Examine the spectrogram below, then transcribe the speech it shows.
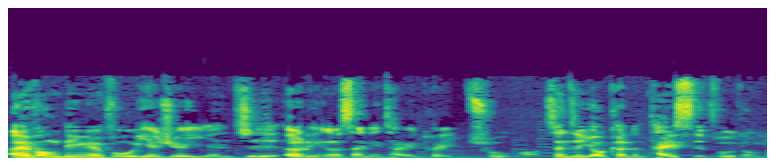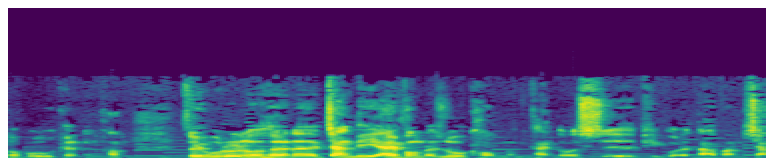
，iPhone 订阅服务也许延至二零二三年才会推出哦，甚至有可能胎死腹中都不无可能哈。所以无论如何呢，降低 iPhone 的入口门槛都是苹果的大方向。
